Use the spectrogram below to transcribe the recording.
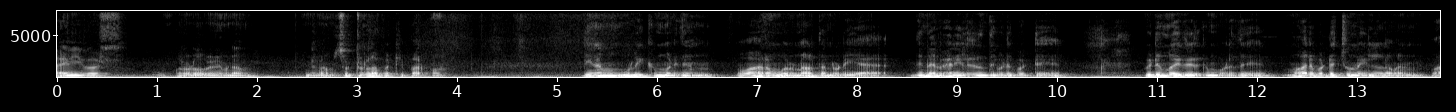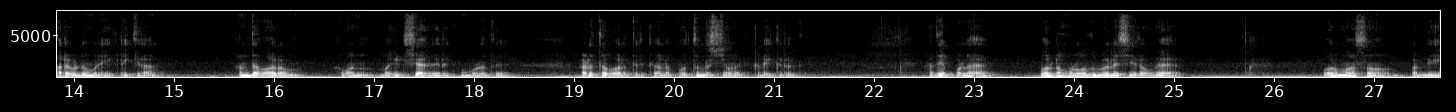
ஹை வீவர்ஸ் உங்களோட ஒரு நிமிடம் இன்று நாம் சுற்றுலா பற்றி பார்ப்போம். தினமும் உழைக்கும் மனிதன் வாரம் ஒரு நாள் தன்னுடைய தின வேலையிலிருந்து விடுபட்டு விடுமுறையில் இருக்கும் பொழுது மாறுபட்ட சூழ்நிலையில் அவன் வார விடுமுறை கிடைக்கிறான். அந்த வாரம் அவன் மகிழ்ச்சியாக இருக்கும் பொழுது அடுத்த வாரத்திற்கான புத்துணர்ச்சி அவனுக்கு கிடைக்கிறது. அதே போல் வருடம் முழுவதும் வேலை செய்கிறவங்க ஒரு மாதம் பள்ளி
